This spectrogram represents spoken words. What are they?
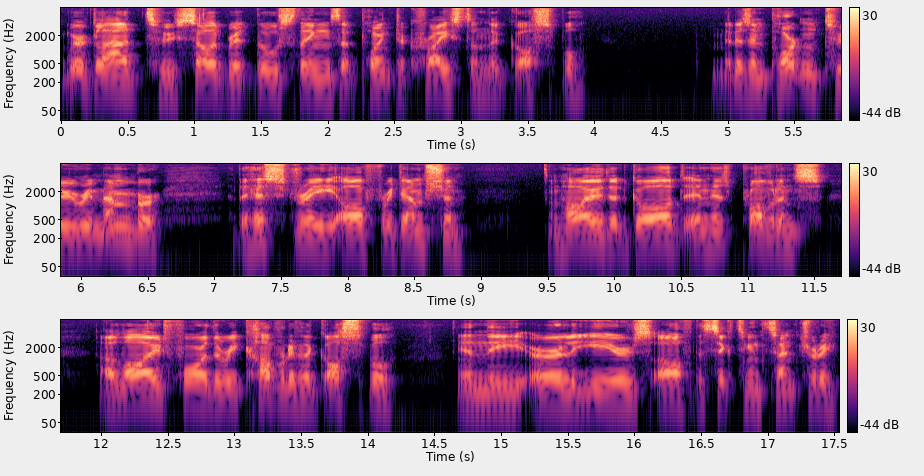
we're glad to celebrate those things that point to Christ and the gospel. It is important to remember the history of redemption and how that God, in His providence, allowed for the recovery of the gospel in the early years of the 16th century.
